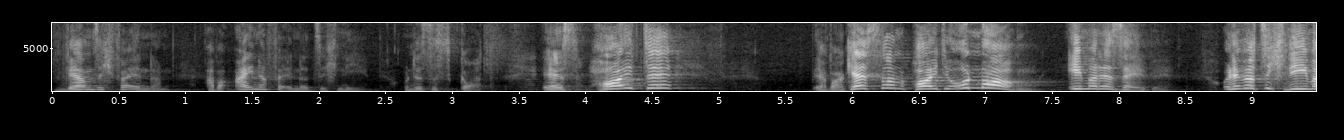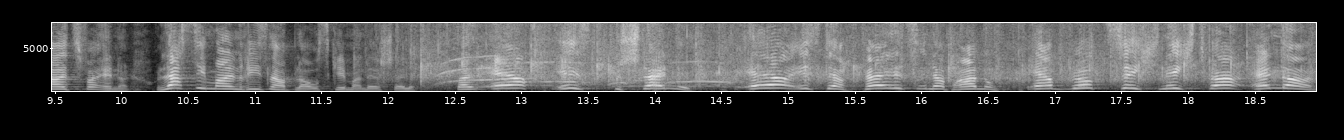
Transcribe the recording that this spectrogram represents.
werden sich verändern. Aber einer verändert sich nie und das ist Gott. Er ist heute, er war gestern, heute und morgen immer derselbe. Und er wird sich niemals verändern. Und lasst ihm mal einen Riesenapplaus geben an der Stelle, weil er ist beständig. Er ist der Fels in der Brandung. Er wird sich nicht verändern.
